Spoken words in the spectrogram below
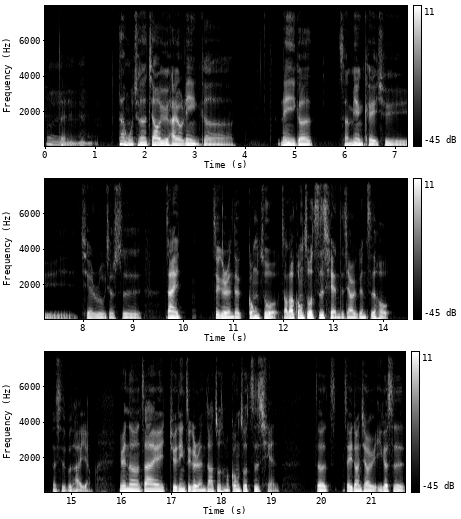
嗯嗯嗯。但我觉得教育还有另一个另一个层面可以去切入，就是在这个人的工作找到工作之前的教育跟之后，那其实不太一样。因为呢，在决定这个人他做什么工作之前的这一段教育，一个是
